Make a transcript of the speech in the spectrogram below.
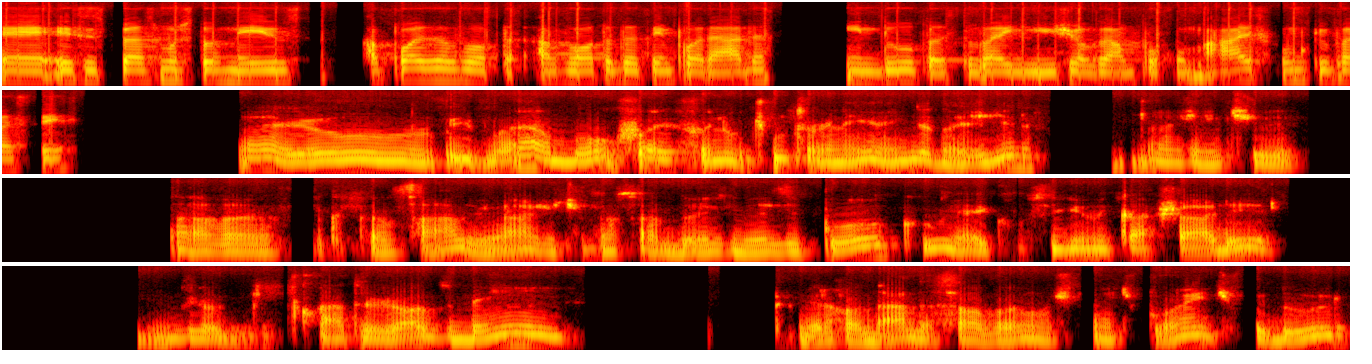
é, esses próximos torneios após a volta, a volta da temporada em duplas? Tu vai jogar um pouco mais? Como que vai ser? É, eu. É, bom foi, foi no último torneio ainda da gira. A gente tava cansado já, já tinha passado dois meses e pouco, e aí conseguimos encaixar ali quatro jogos bem. Primeira rodada, salvamos, match point, foi duro.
